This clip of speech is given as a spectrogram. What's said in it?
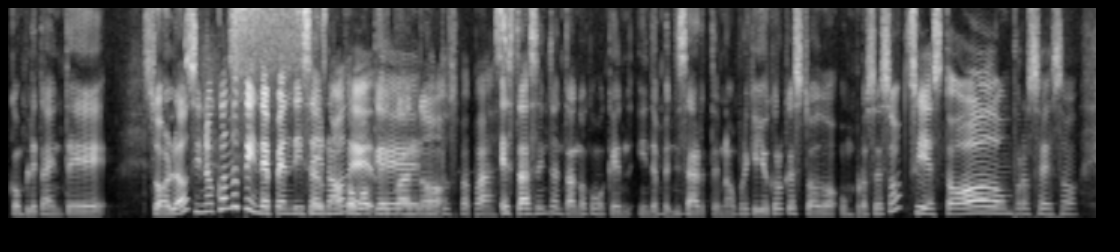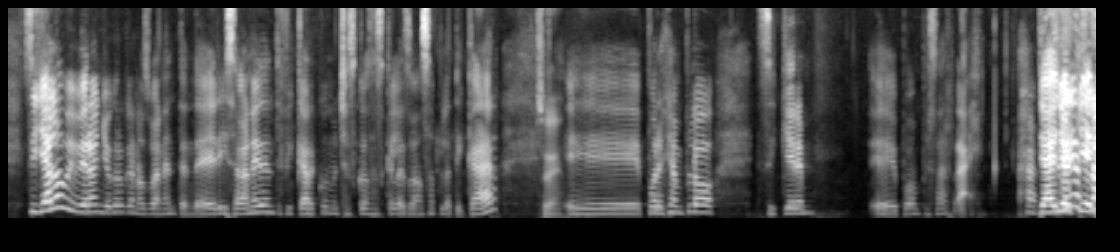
completamente solos. Sino cuando te independizas, Sí, no, ¿no? como De- que de- cuando con tus papás. Estás intentando como que independizarte, ¿no? Porque yo creo que es todo un proceso. Sí, es todo un proceso. Si ya lo vivieron, yo creo que nos van a entender y se van a identificar con muchas cosas que les vamos a platicar. Sí. Eh, por ejemplo, si quieren, eh, ¿puedo empezar? Ay, ya, Sí, yo, que yo,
